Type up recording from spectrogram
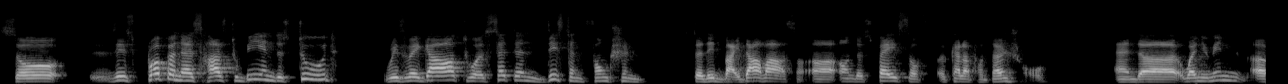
So this properness has to be understood with regard to a certain distant function studied by Darvas uh, on the space of a Kähler potential. And uh, when you mean uh,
